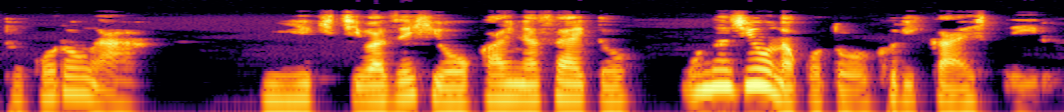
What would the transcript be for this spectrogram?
ところが、三重吉はぜひお買いなさいと同じようなことを繰り返している。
